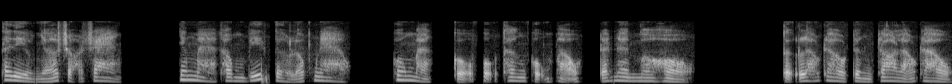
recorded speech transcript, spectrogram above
ta đều nhớ rõ ràng, nhưng mà không biết từ lúc nào, khuôn mặt của phụ thân phụ mẫu đã nên mơ hồ. Tự lão đầu trừng cho lão đầu,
